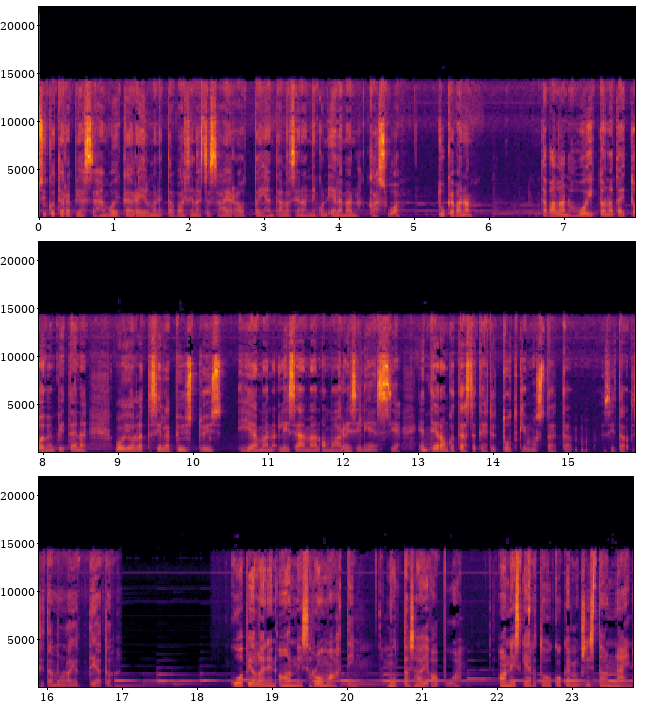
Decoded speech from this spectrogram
psykoterapiassa hän voi käydä ilman, että on varsinaista sairautta ihan tällaisena niin kuin elämän kasvua tukevana tavallaan hoitona tai toimenpiteenä. Voi olla, että siellä pystyisi hieman lisäämään omaa resilienssiä. En tiedä, onko tästä tehty tutkimusta, että sitä, sitä mulla ei ole tietoa. Kuopiolainen Annis romahti, mutta sai apua. Annis kertoo kokemuksistaan näin.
